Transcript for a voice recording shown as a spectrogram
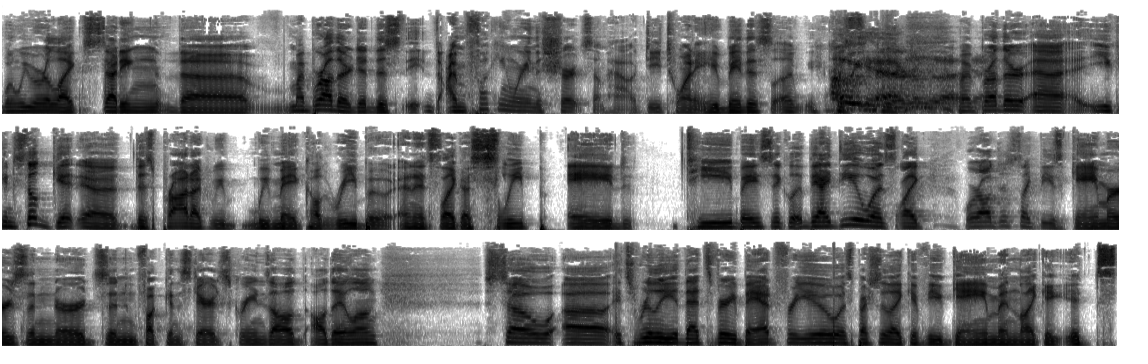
when we were like studying the my brother did this I'm fucking wearing the shirt somehow. D20. He made this uh, Oh yeah, I remember that. my yeah. brother, uh, you can still get uh, this product we we made called Reboot, and it's like a sleep aid tea. Basically, the idea was like we're all just like these gamers and nerds and fucking stare at screens all all day long. So uh, it's really that's very bad for you, especially like if you game and like it, it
